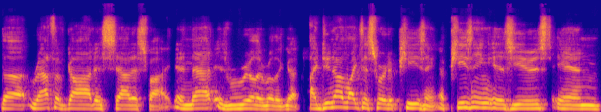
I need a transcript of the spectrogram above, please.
the wrath of God is satisfied. And that is really, really good. I do not like this word appeasing. Appeasing is used in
